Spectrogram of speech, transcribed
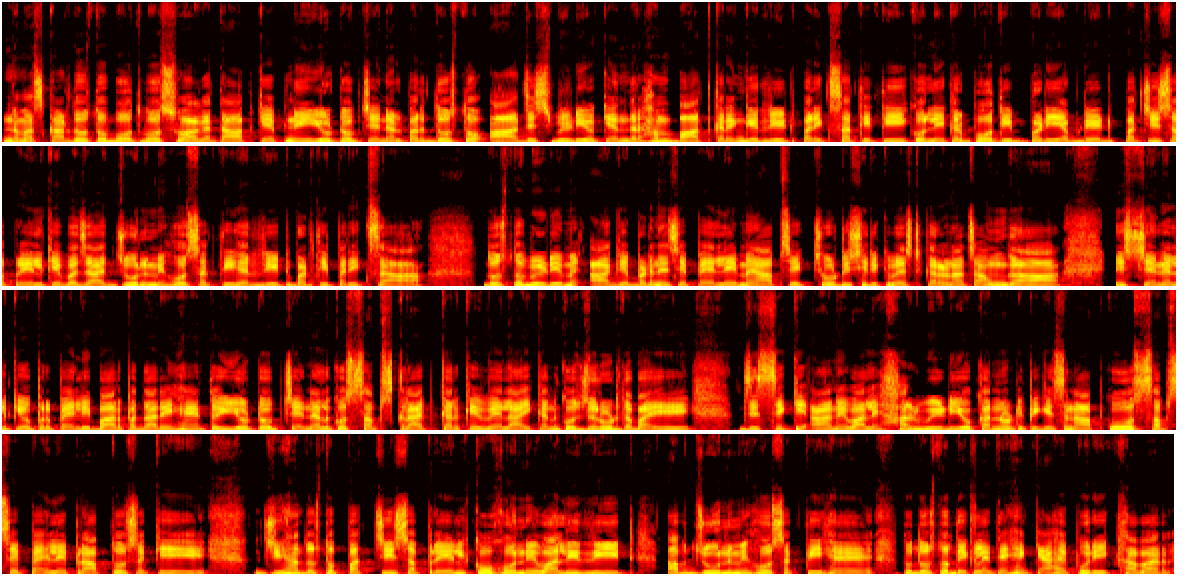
नमस्कार दोस्तों बहुत बहुत स्वागत है आपके अपने यूट्यूब चैनल पर। दोस्तों, आज इस वीडियो के अंदर हम बात करेंगे रीट परीक्षा तिथि को लेकर बहुत ही बड़ी अपडेट। 25 अप्रैल के बजाय जून में हो सकती है रीट भर्ती परीक्षा। दोस्तों, वीडियो में आगे बढ़ने से पहले मैं आपसे एक छोटी सी रिक्वेस्ट करना चाहूँगा। इस चैनल के ऊपर पहली बार पधारे हैं तो यूट्यूब चैनल को सब्सक्राइब करके वेल आइकन को ज़रूर दबाए, जिससे कि आने वाले हर वीडियो का नोटिफिकेशन आपको सबसे पहले प्राप्त हो सके। जी हाँ दोस्तों, पच्चीस अप्रैल को होने वाली रीट अब जून में हो सकती है। तो दोस्तों देख लेते हैं क्या है पूरी खबर।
